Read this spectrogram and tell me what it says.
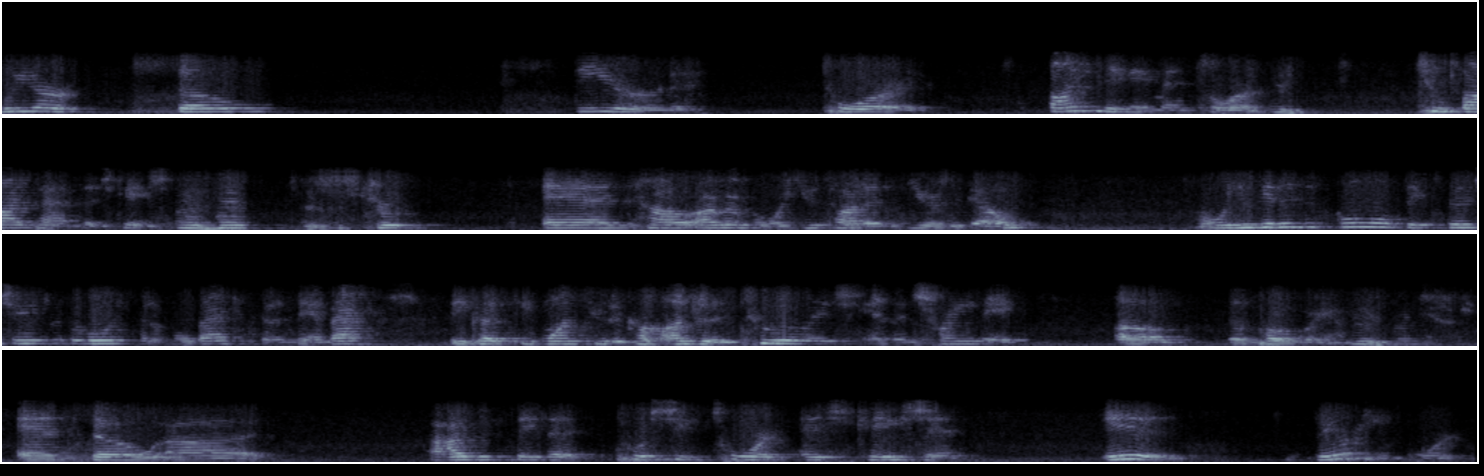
We are so steered toward finding a mentor to bypass education. Mm-hmm. This is true. And how, I remember when you taught us years ago, when you get into school, things are going to change with the Lord. It's going to pull back. It's going to stand back because He wants you to come under the tutelage and the training of the program. Mm-hmm. And so uh, I would say that pushing toward education is very important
